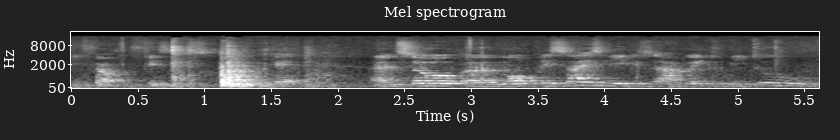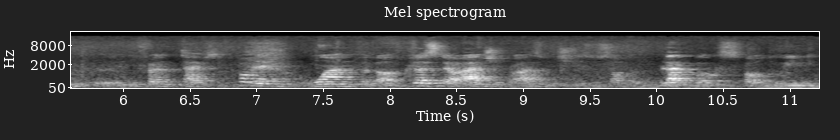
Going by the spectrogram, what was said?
refer to physics. Okay? And so, uh, more precisely, these are going to be two different types of problems. One about cluster algebras, which is a sort of black box for doing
